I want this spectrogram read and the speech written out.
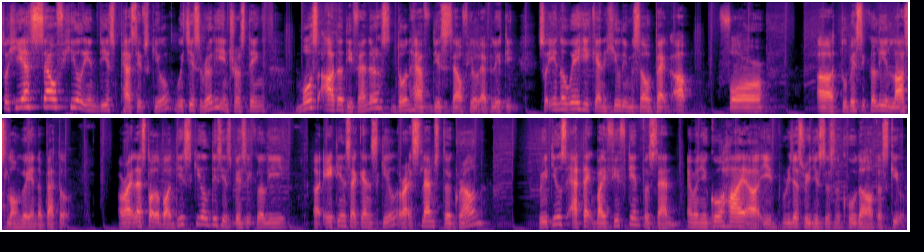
So he has self-heal in this passive skill, which is really interesting. Most other defenders don't have this self-heal ability. So in a way, he can heal himself back up for uh, to basically last longer in the battle. Alright, let's talk about this skill. This is basically uh, 18 second skill, right? Slams to the ground, reduce attack by 15%, and when you go high, uh, it just reduces the cooldown of the skill,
